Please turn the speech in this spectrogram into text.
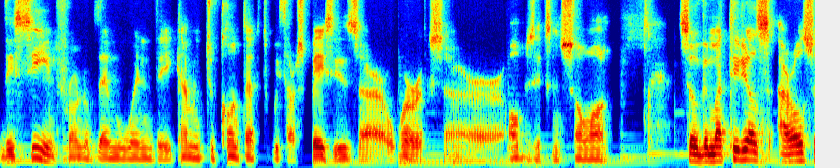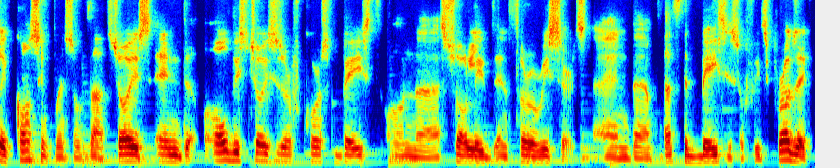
they see in front of them when they come into contact with our spaces, our works, our objects, and so on. So the materials are also a consequence of that choice, and all these choices are, of course, based on uh, solid and thorough research, and uh, that's the basis of each project.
